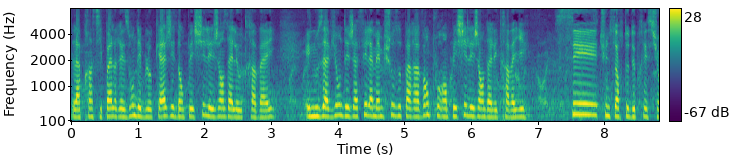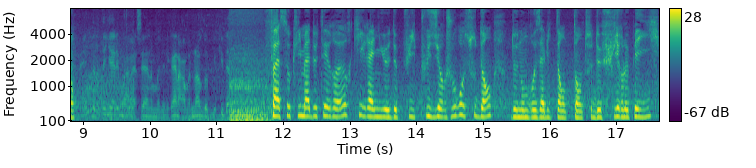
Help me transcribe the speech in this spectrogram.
La principale raison des blocages est d'empêcher les gens d'aller au travail. Et nous avions déjà fait la même chose auparavant pour empêcher les gens d'aller travailler. C'est une sorte de pression. Face au climat de terreur qui règne depuis plusieurs jours au Soudan, de nombreux habitants tentent de fuir le pays.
